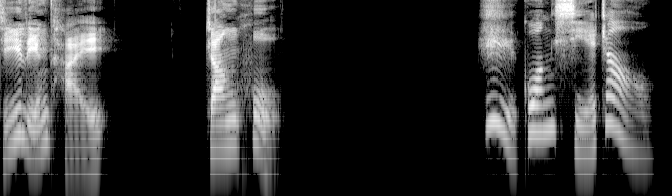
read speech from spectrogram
吉灵台，张祜。日光斜照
